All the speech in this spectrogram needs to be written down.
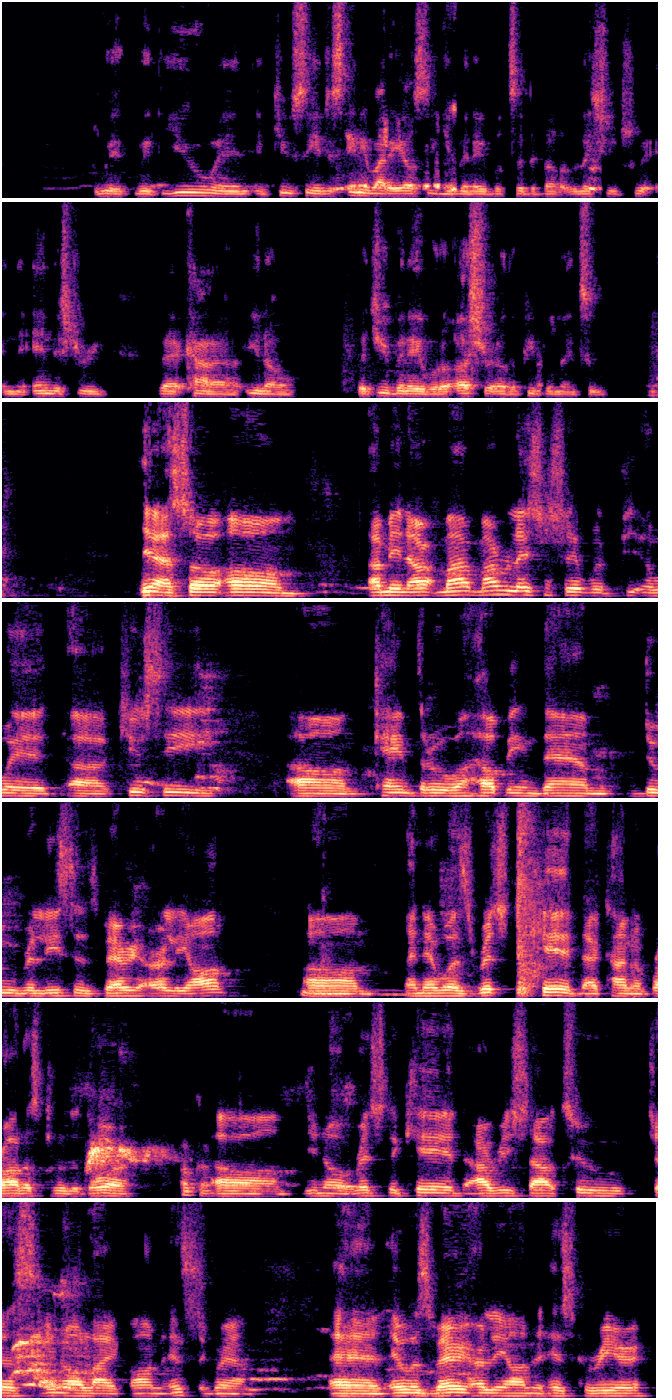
with, with you and, and QC and just anybody else that you've been able to develop relationships with in the industry that kind of, you know, that you've been able to usher other people into. Yeah. So, um, I mean, our, my my relationship with with uh, QC um, came through helping them do releases very early on, um, and it was Rich the Kid that kind of brought us through the door. Okay. Um, you know, Rich the Kid, I reached out to just you know like on Instagram, and it was very early on in his career.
